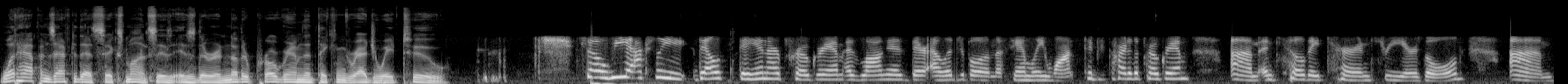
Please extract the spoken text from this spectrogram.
what happens after that six months is, is there another program that they can graduate to so we actually they'll stay in our program as long as they're eligible and the family wants to be part of the program um, until they turn three years old um,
